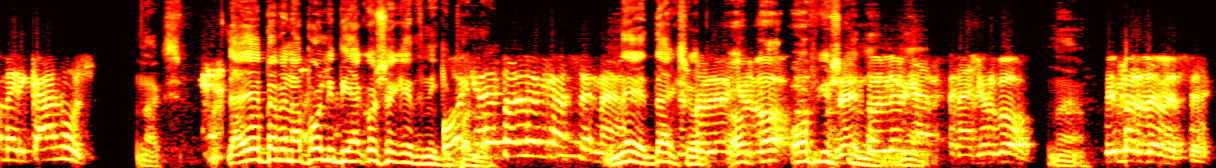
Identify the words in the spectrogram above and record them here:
Αμερικάνους. Εντάξει. Δηλαδή έπρεπε να πω Ολυμπιακός και εθνική Όχι, δεν το λέω για σένα. Ναι, εντάξει. Όποιος και Δεν το λέω για σένα, Γιώργο. Ναι. Μην μπερδεύεσαι.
